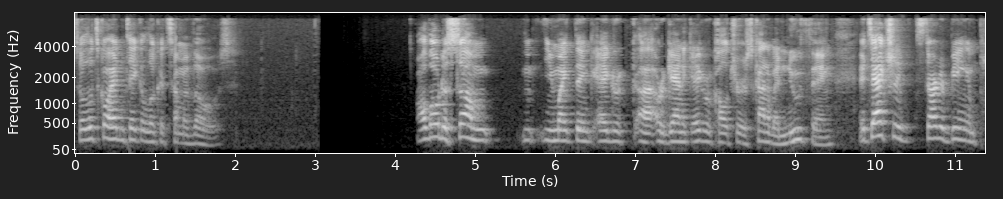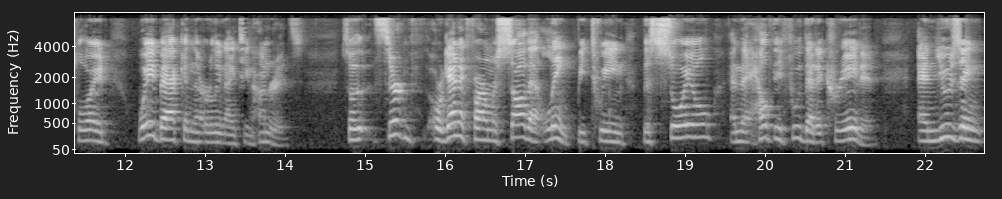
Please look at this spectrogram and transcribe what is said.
So let's go ahead and take a look at some of those. Although to some, you might think agri uh, organic agriculture is kind of a new thing, it's actually started being employed way back in the early 1900s. So certain organic farmers saw that link between the soil and the healthy food that it created, and using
